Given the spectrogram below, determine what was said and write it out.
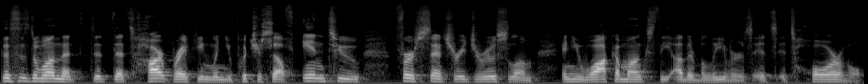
This is the one that, that, that's heartbreaking when you put yourself into first century Jerusalem and you walk amongst the other believers. It's, it's horrible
